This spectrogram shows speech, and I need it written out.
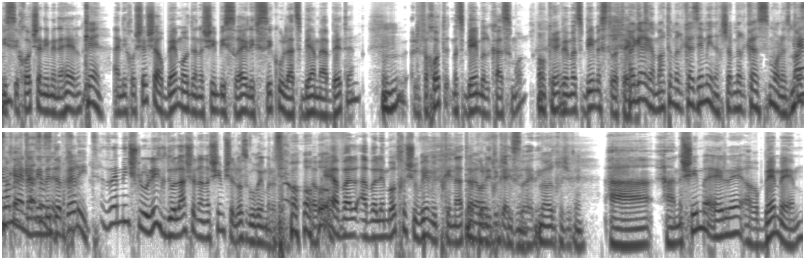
משיחות שאני מנהל, כן. אני חושב שהרבה מאוד אנשים בישראל הפסיקו להצביע מהבטן. לפחות מצביעי מרכז-שמאל, אוקיי. ומצביעים אסטרטגית. רגע, רגע, אמרת מרכז ימין, עכשיו מרכז שמאל, אז מה כן, זה כן, המרכז אני הזה? תחליט. זה מין שלולית גדולה של אנשים שלא סגורים על זה. אוקיי? אבל, אבל הם מאוד חשובים מבחינת הפוליטיקה הישראלית. מאוד חשובים. האנשים האלה, הרבה מהם,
